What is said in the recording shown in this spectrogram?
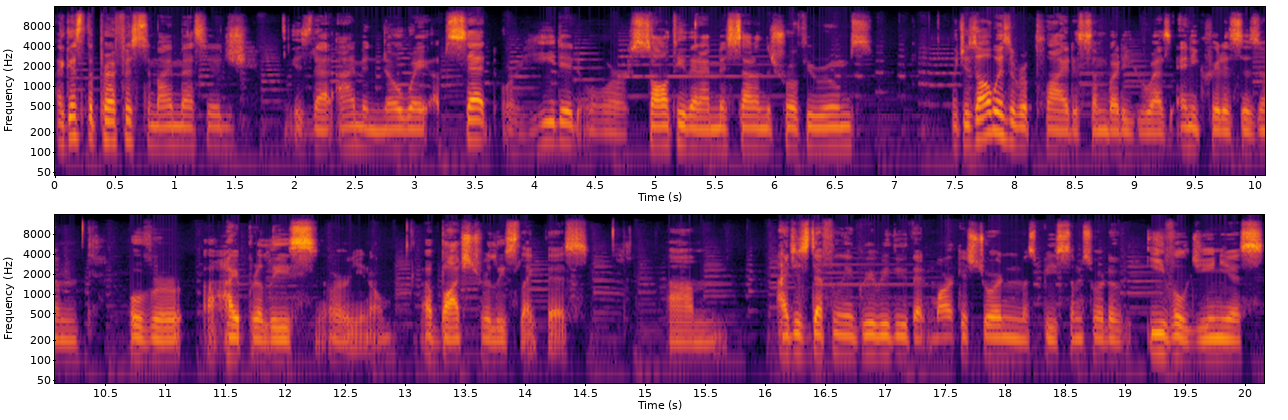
I guess the preface to my message is that I'm in no way upset or heated or salty that I missed out on the trophy rooms, which is always a reply to somebody who has any criticism over a hype release or you know a botched release like this. Um, I just definitely agree with you that Marcus Jordan must be some sort of evil genius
